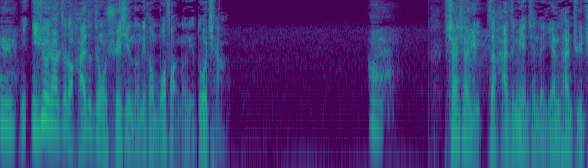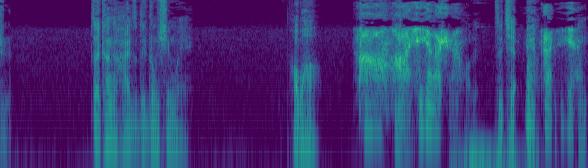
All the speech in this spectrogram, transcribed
嗯你你就想知道孩子这种学习能力和模仿能力多强。哦，想想你在孩子面前的言谈举止，再看看孩子的这种行为，好不好？好好，谢谢老师。好嘞，再见嗯啊。，好，再见。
